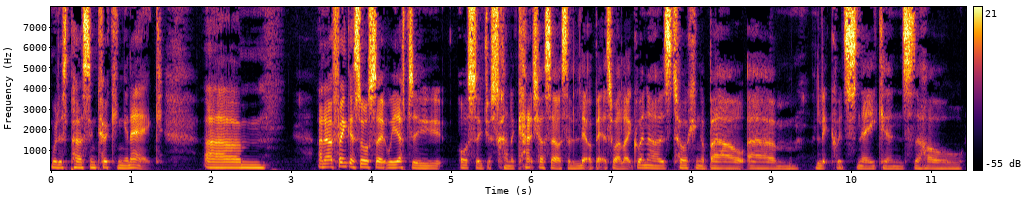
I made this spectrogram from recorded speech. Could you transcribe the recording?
with this person cooking an egg. Um, And I think it's also we have to also just kind of catch ourselves a little bit as well. Like when I was talking about um, Liquid Snake and the whole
